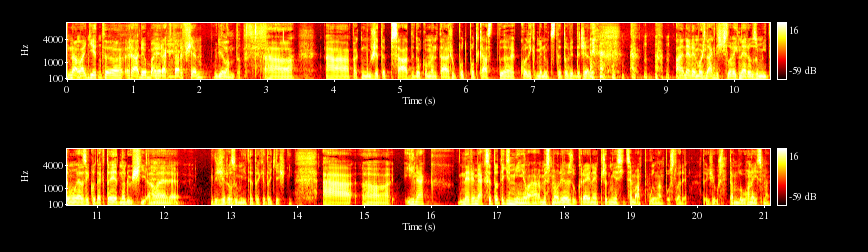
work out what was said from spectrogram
naladit eh, rádio Bayraktar všem. Udělám to. A, a pak můžete psát do komentářů pod podcast, eh, kolik minut jste to vydrželi. ale nevím, možná když člověk nerozumí tomu jazyku, tak to je jednodušší, ale když rozumíte, tak je to těžký. A uh, jinak nevím, jak se to teď změnilo. My jsme odjeli z Ukrajiny před měsícem a půl naposledy, takže už tam dlouho nejsme.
